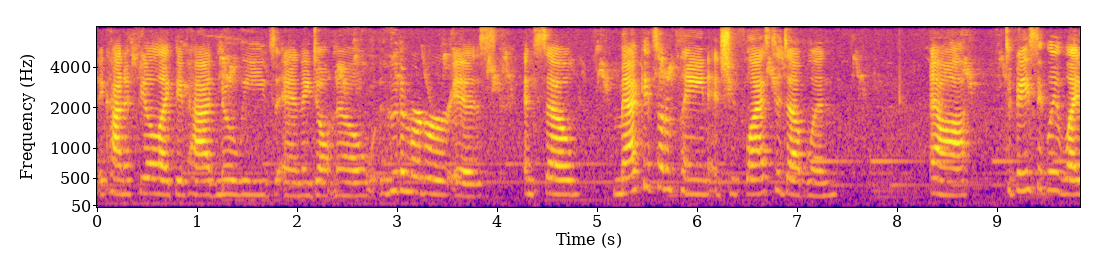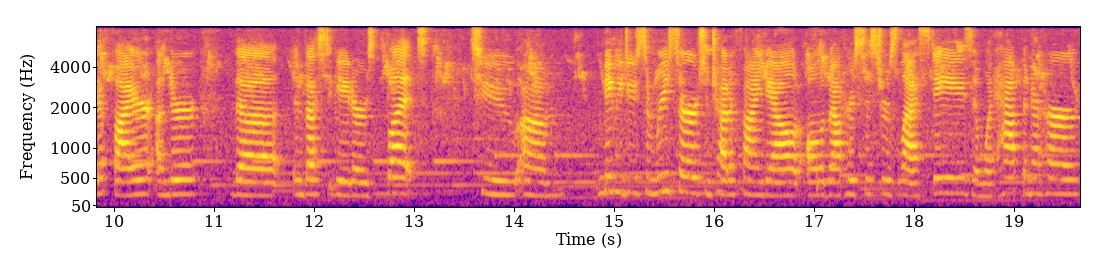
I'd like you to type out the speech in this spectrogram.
They kind of feel like they've had no leads and they don't know who the murderer is. And so Matt gets on a plane and she flies to Dublin uh, to basically light a fire under the investigators, but to um, maybe do some research and try to find out all about her sister's last days and what happened to her.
